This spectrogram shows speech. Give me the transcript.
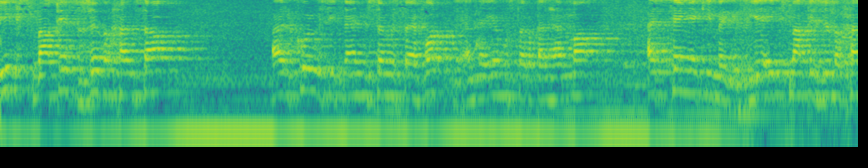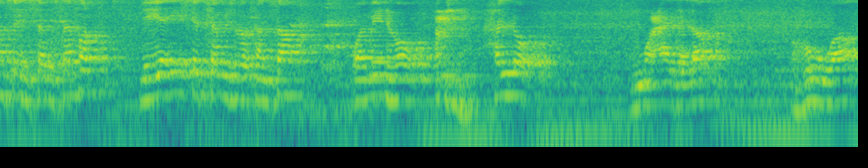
إكس ناقص جذر 5 الكل اس 2 يساوي صفر لأن هي المتطابقة الهامة الثانية كما قلت هي إكس ناقص جذر 5 يساوي صفر اللي هي إكس كتساوي جذر 5 ومنه حل المعادلة هو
